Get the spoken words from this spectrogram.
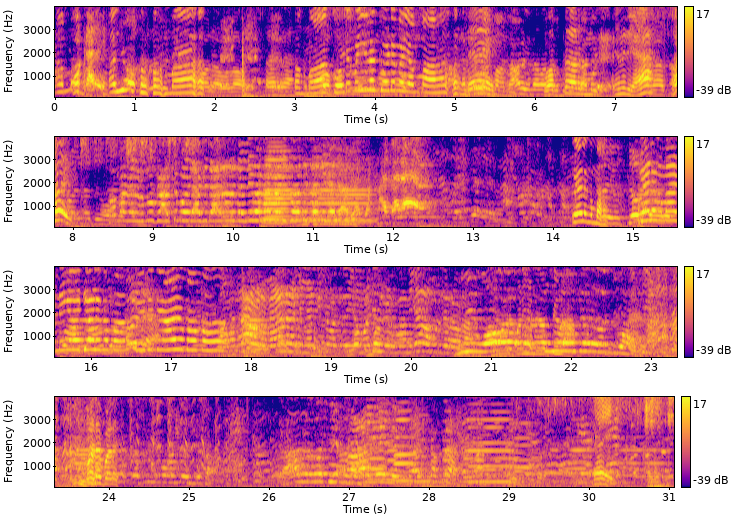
அம்மா. ஐயோ அம்மா. அம்மா கொடுமையிலும் கொடுமை அம்மா. உட்கார என்னடியா கேளுங்கம்மா. கேளுங்கம்மா. நீங்களே கேளுங்கம்மா. இது நியாயமாம்மா நீ ஓவர் படிக்கல வச்சுக்கோ. பலே பலே. ஏய்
